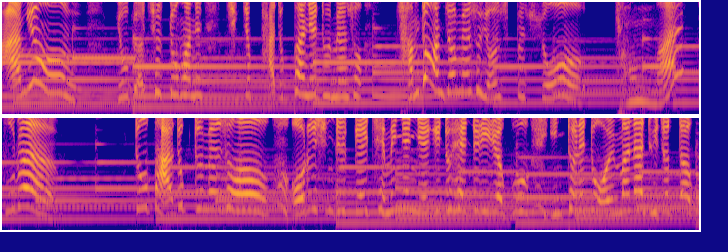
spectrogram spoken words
아니야 요 며칠 동안은 직접 바둑판에 두면서 잠도 안 자면서 연습했어 정말? 그래. 또 바둑 두면서 어르신들께 재밌는 얘기도 해드리려고 인터넷도 얼마나 뒤졌다고.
